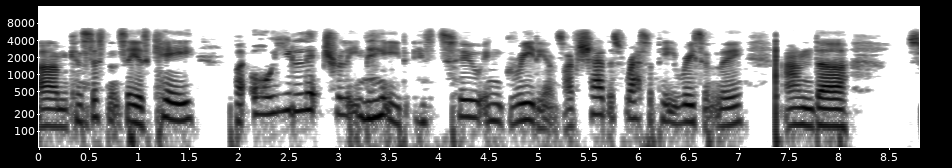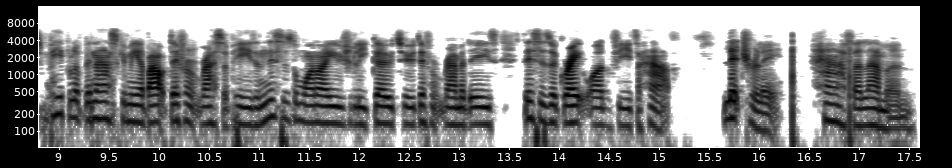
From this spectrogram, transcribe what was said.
Um, consistency is key, but all you literally need is two ingredients. I've shared this recipe recently, and uh, some people have been asking me about different recipes, and this is the one I usually go to, different remedies. This is a great one for you to have. Literally, half a lemon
